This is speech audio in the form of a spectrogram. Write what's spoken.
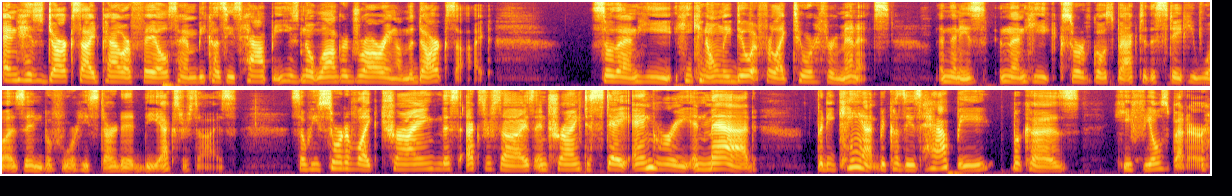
and his dark side power fails him because he's happy. He's no longer drawing on the dark side. So then he he can only do it for like 2 or 3 minutes. And then he's and then he sort of goes back to the state he was in before he started the exercise. So he's sort of like trying this exercise and trying to stay angry and mad but he can't because he's happy because he feels better.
